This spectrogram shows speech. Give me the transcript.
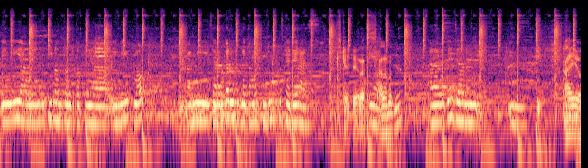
ini yang nanti nonton kita punya ini vlog kami sarankan untuk datang berkunjung ke Sky Teras. Sky Teras. Iya. alamatnya? Alamatnya jalan ini. Ayo.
